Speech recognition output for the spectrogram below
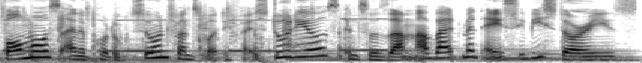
FOMO ist eine Produktion von Spotify Studios in Zusammenarbeit mit ACB Stories.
